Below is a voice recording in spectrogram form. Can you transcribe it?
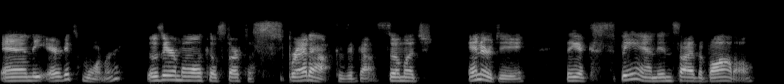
and the air gets warmer. Those air molecules start to spread out because they've got so much energy. They expand inside the bottle.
